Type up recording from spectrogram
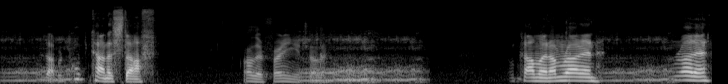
There's a poop ton of stuff. Oh, they're fighting each other. I'm coming. I'm running. I'm running.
